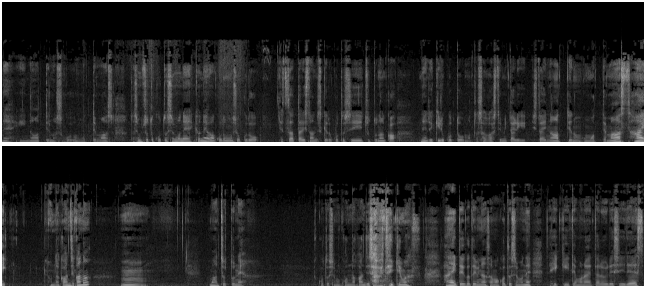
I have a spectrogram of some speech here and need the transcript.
ねいいなっていうのはすごい思ってます。私もちょっと今年もね去年は子ども食堂手伝ったりしたんですけど今年ちょっとなんかねできることをまた探してみたりしたいなっていうのも思ってます。はい。こんな感じかな？うん。まあちょっとね今年もこんな感じで喋っていきます。はいということで皆様今年もねぜひ聴いてもらえたら嬉しいです。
